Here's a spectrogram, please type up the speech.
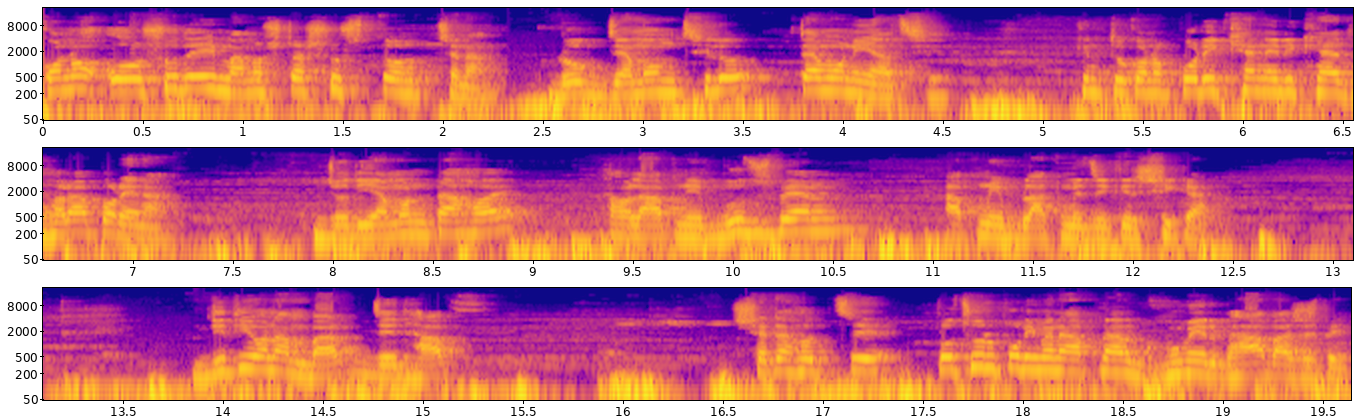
কোনো ওষুধেই মানুষটা সুস্থ হচ্ছে না। রোগ যেমন ছিল, তেমনই আছে। কিন্তু কোনো পরীক্ষা নিরীক্ষায় ধরা পড়ে না। যদি এমনটা হয়, তাহলে আপনি বুঝবেন, আপনি ব্ল্যাক ম্যাজিকের শিকার। দ্বিতীয় নাম্বার যে ধাপ, সেটা হচ্ছে প্রচুর পরিমাণে আপনার ঘুমের ভাব আসবে।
